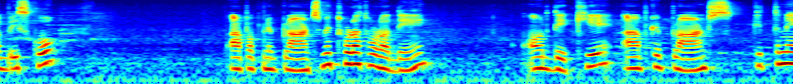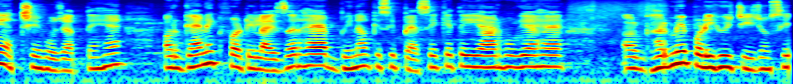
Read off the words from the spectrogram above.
अब इसको आप अपने प्लांट्स में थोड़ा थोड़ा दें। और देखिए आपके प्लांट्स कितने अच्छे हो जाते हैं। ऑर्गेनिक फर्टिलाइज़र है, बिना किसी पैसे के तैयार हो गया है। और घर में पड़ी हुई चीज़ों से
